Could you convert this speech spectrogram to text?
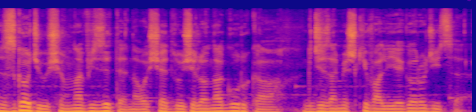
zgodził się na wizytę na osiedlu Zielona Górka, gdzie zamieszkiwali jego rodzice.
